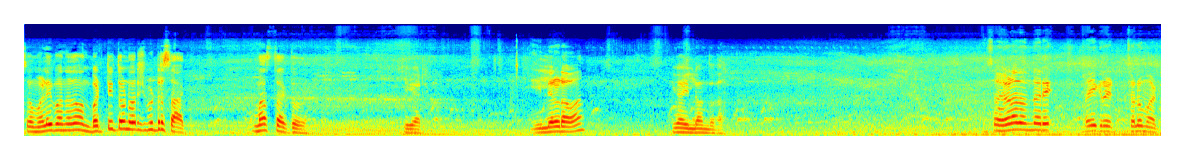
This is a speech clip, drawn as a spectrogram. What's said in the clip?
ಸೊ ಮಳೆ ಬಂದದ ಒಂದು ಬಟ್ಟೆ ತೊಗೊಂಡು ಒರೆಸ್ಬಿಟ್ರೆ ಸಾಕು. ಮಸ್ತ್ ಆಗ್ತದೆ. ಈಗ ರೀ. ಇಲ್ಲೆರಡವ ಈಗ ಇಲ್ಲೊಂದದ ಸೊ ಹೇಳೋದೊಂದ ರೀ ಬೈಕ್ ರೈಡ್ ಚಲೋ ಮಾಡಿ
